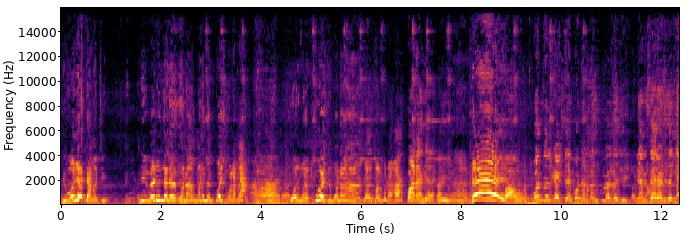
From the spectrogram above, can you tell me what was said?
நீ ஒரே தங்கச்சி. நீ வெறும் தலைவர் போனா உடனே தம்பி கோச்சு போனாங்க ஒரு மாதிரி பூ வச்சு போனா எதுவும் சொல்ல மாட்டாங்க. போனாங்க. பொட்டு கேட்டு பொட்டு எடுத்தாச்சு பூ எடுத்தாச்சு. எனக்கு சேர வேண்டியது என்ன?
